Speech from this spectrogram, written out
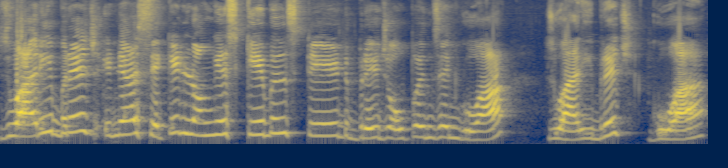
Zuari Bridge, India's second longest cable stayed bridge, opens in Goa. Zuari Bridge, Goa,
